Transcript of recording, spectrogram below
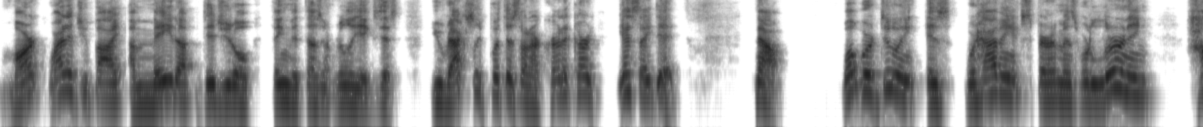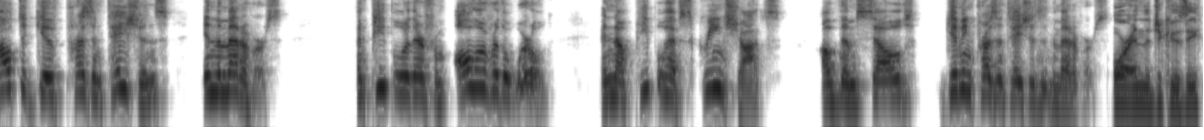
Mark, why did you buy a made up digital thing that doesn't really exist? You actually put this on our credit card? Yes, I did. Now, what we're doing is we're having experiments, we're learning how to give presentations in the metaverse. And people are there from all over the world. And now people have screenshots of themselves giving presentations in the metaverse or in the jacuzzi.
